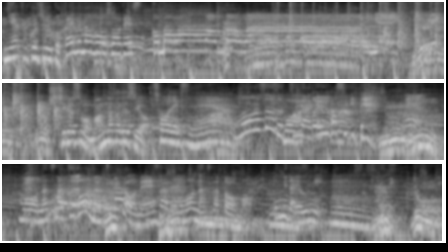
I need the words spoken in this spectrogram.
255回目の放送です。こんばんは。こんばんは。イエイ。イエイ。もう7月も真ん中ですよ。そうですね。もうそろそろもう梅雨あっといぎて。ね。もう夏夏もう夏だろうね。そうね。もう夏だと思う。海だよ海。うん。でも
